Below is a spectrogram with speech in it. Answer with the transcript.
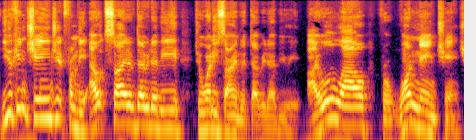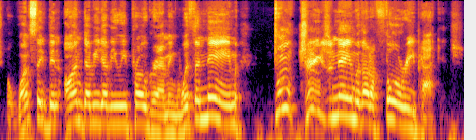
you can change it from the outside of WWE to when he signed with WWE. I will allow for one name change, but once they've been on WWE programming with a name, don't change the name without a full repackage.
